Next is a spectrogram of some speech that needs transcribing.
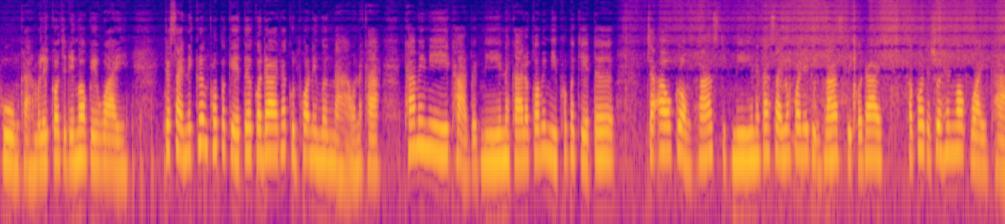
ภูมิค่ะ เมล็ดก็จะได้งอกไวๆจะใส่ในเครื่อง propagator ก็ได้ถ้าคุณพ่อในเมืองหนาวนะคะ ถ้าไม่มีถาดแบบนี้นะคะ แล้วก็ไม่มี propagator จะเอากล่องพลาสติกนี้นะคะ ใส่ลงไปในถุงพลาสติกก็ได้เขาก็จะช่วยให้งอกไวค่ะ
